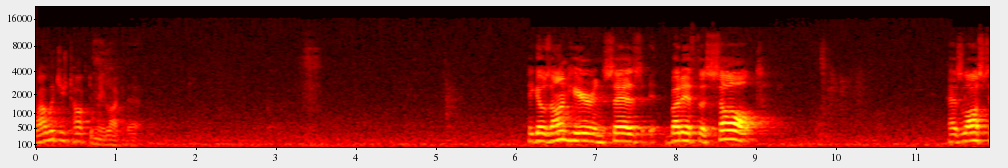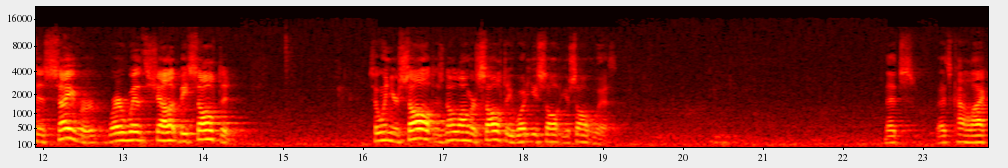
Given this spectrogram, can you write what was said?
Why would you talk to me like that? He goes on here and says, But if the salt has lost his savor, wherewith shall it be salted? So when your salt is no longer salty, what do you salt your salt with? That's that's kind of like,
